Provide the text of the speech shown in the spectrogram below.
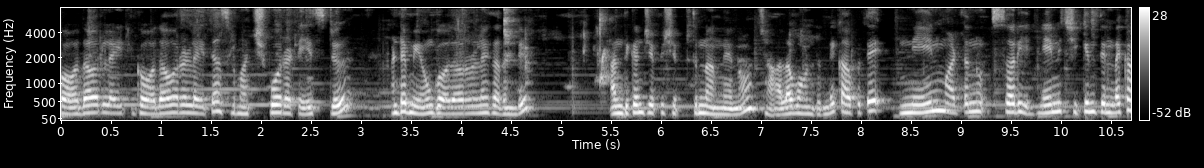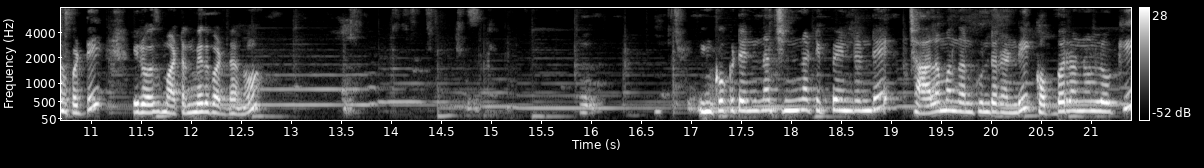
గోదావరిలో అయితే గోదావరిలో అయితే అసలు మర్చిపోరు టేస్ట్. అంటే మేము గోదావరిలోనే కదండి. అందుకని చెప్పి చెప్తున్నాను నేను. చాలా బాగుంటుంది. కాకపోతే నేను మటన్ సారీ నేను చికెన్ తిన్నా కాబట్టి ఈరోజు మటన్ మీద పడ్డాను. ఇంకొకటి నా చిన్న టిప్ ఏంటంటే చాలామంది అనుకుంటారండి కొబ్బరి అన్నంలోకి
